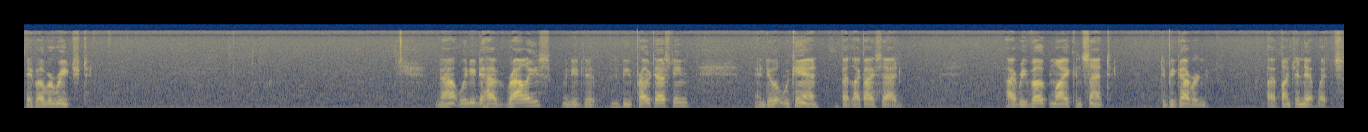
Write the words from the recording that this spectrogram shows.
They've overreached. Now we need to have rallies, we need to be protesting and do what we can, but like I said, I revoke my consent to be governed by a bunch of nitwits.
